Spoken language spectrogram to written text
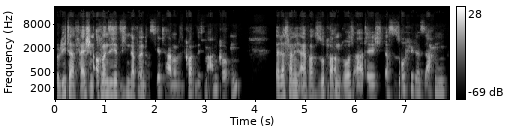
Lolita Fashion, auch wenn sie sich jetzt nicht dafür interessiert haben, aber sie konnten sich mal angucken. Äh, das fand ich einfach super und großartig, dass so viele Sachen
